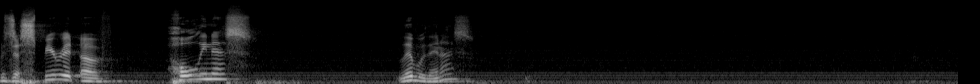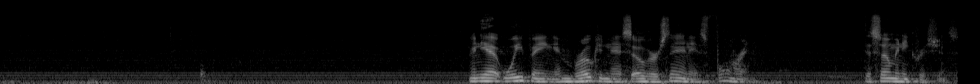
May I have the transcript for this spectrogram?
Is a spirit of holiness live within us? And yet, weeping and brokenness over sin is foreign to so many Christians.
